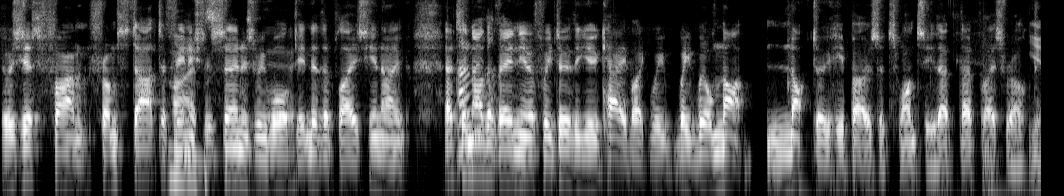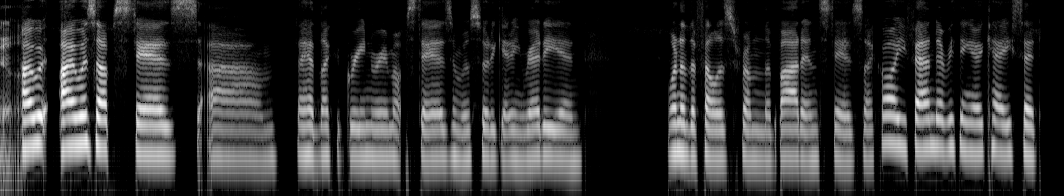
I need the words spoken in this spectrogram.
it was just fun from start to finish. Vibes. As soon as we walked into the place, you know, that's I'm- another venue. If we do the UK, like we we will not not do hippos at Swansea. That that place rocked. Yeah. I, w- I was upstairs. Um, they had like a green room upstairs and was sort of getting ready. And one of the fellas from the bar downstairs, like, oh, you found everything okay? He said,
